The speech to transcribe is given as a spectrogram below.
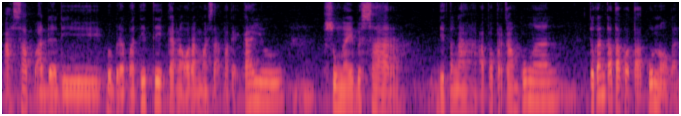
asap ada di beberapa titik karena orang masak pakai kayu. Sungai besar di tengah apa perkampungan. Itu kan tata kota kuno kan.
